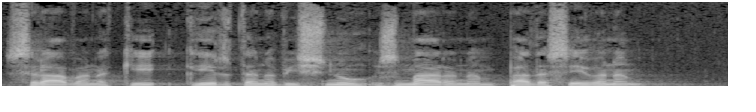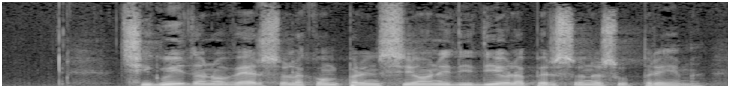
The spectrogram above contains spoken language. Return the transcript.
Sravana Kirtana Vishnu Smaranam Padasevanam, ci guidano verso la comprensione di Dio la persona suprema.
